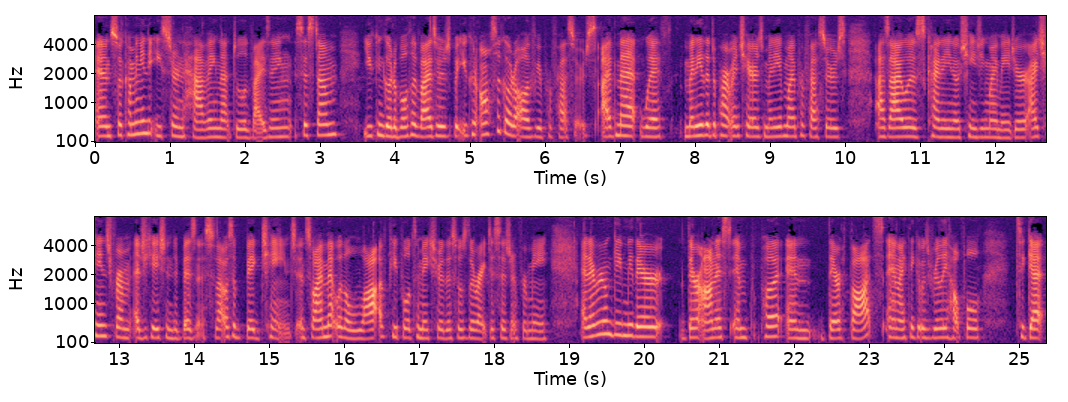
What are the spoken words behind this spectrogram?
And so coming into Eastern having that dual advising system, you can go to both advisors, but you can also go to all of your professors. I've met with many of the department chairs, many of my professors as I was kind of, you know, changing my major. I changed from education to business. So that was a big change. And so I met with a lot of people to make sure this was the right decision for me. And everyone gave me their their honest input and their thoughts, and I think it was really helpful to get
